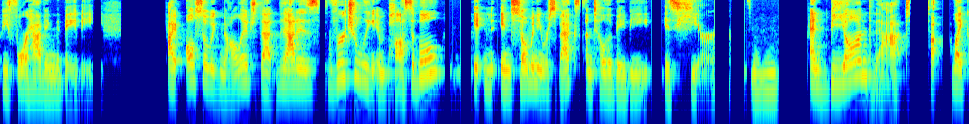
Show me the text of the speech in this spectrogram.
before having the baby. I also acknowledge that that is virtually impossible in, in so many respects until the baby is here. Mm-hmm. And beyond that, uh, like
